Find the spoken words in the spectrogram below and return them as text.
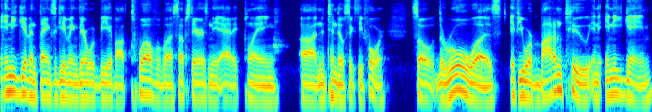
any given Thanksgiving, there would be about 12 of us upstairs in the attic playing uh, Nintendo 64. So the rule was if you were bottom two in any game,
